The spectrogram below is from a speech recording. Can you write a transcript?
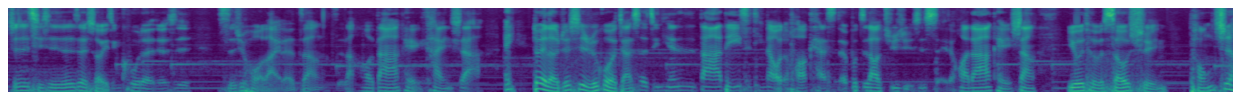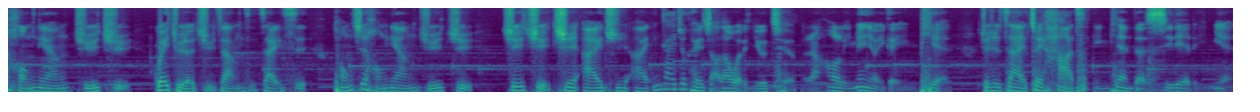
就是其实这时候已经哭的，就是死去活来了这样子。然后大家可以看一下，哎，对了，就是如果假设今天是大家第一次听到我的 podcast 的，不知道菊菊是谁的话，大家可以上 YouTube 搜寻“同志红娘菊菊”，规矩的矩这样子。再一次，“同志红娘菊菊”。G G G I G I 应该就可以找到我的 YouTube，然后里面有一个影片，就是在最 hot 影片的系列里面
